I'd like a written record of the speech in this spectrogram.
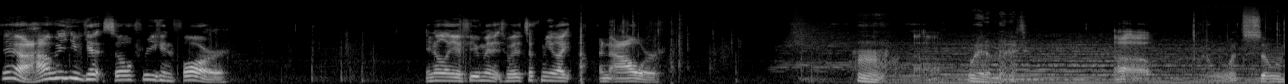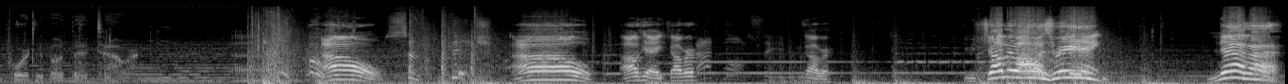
Yeah, how did you get so freaking far? In only a few minutes, but it took me like an hour. Hmm. Uh-oh. Wait a minute. Uh-oh. What's so important about that tower? Oh. Ow! Son of a bitch! Ow! Okay, cover. Cover. You shot me while I was reading! Never!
